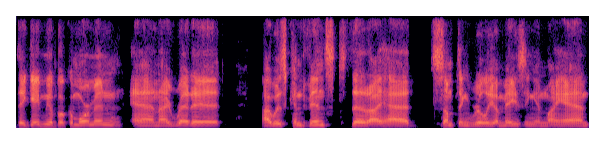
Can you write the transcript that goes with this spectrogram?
They gave me a Book of Mormon and I read it. I was convinced that I had something really amazing in my hand.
